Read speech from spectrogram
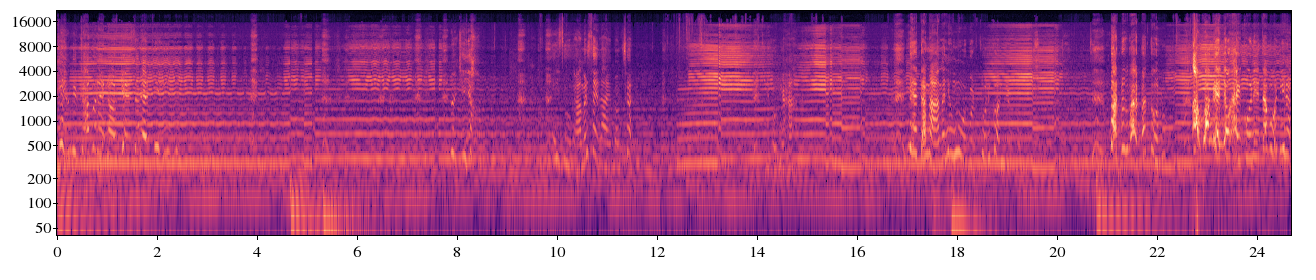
แค่พิกาไม่ได้นอนเกศเสด็จพี่ลูกชายมไอ้สูงามันใส่ลายมังฉันที่บุงาแม่ตาหมามันยังหูบุญคุณก่อนอยู่ บาดมึงบาดประตูเอาความเห็นยกให้กูนี่แต่ผู้เดียว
